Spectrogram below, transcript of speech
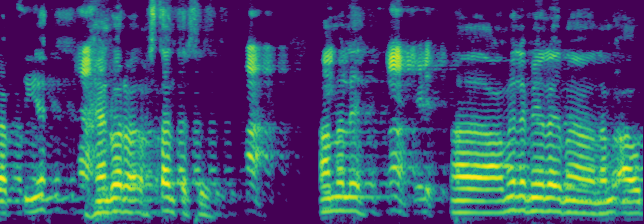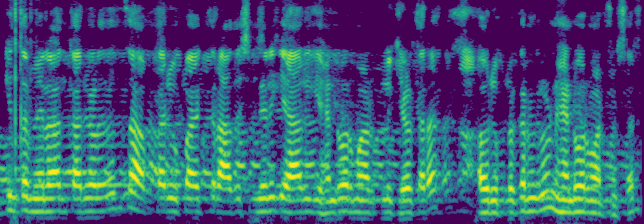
ವ್ಯಾಪ್ತಿಗೆ ಹ್ಯಾಂಡ್ ಓವರ್ ಹಸ್ತಾಂತರಿಸ್ತೀವಿ ಹಾ. ಆಮೇಲೆ ಹಾ ಹೇಳಿ. ಆಮೇಲೆ ಮೇಲೆ ಮ- ನಮ್ಮ ಅವಕ್ಕಿಂತ ಮೇಲಾಧಿಕಾರಿಗಳಂತ ಅಬಕಾರಿ ಉಪಾಯುಕ್ತರ ಆದೇಶ ಮೇರೆಗೆ ಯಾರಿಗೆ ಹ್ಯಾಂಡ್ ಓವರ್ ಮಾಡ್ಲಿಕ್ಕೆ ಹೇಳ್ತಾರ. ಅವ್ರಿಗೆ ಪ್ರಕರಣಗಳನ್ನ ಹ್ಯಾಂಡ್ ಓವರ್ ಮಾಡ್ತೀವಿ ಸರ್.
